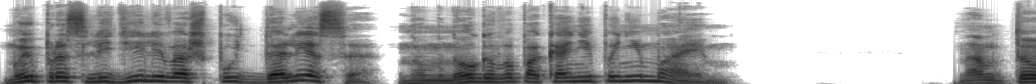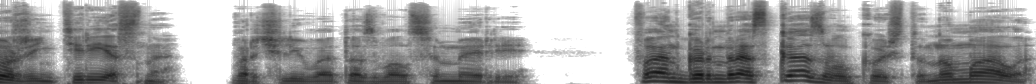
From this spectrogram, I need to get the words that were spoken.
Мы проследили ваш путь до леса, но многого пока не понимаем». «Нам тоже интересно», — ворчливо отозвался Мэри. «Фангорн рассказывал кое-что, но мало».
